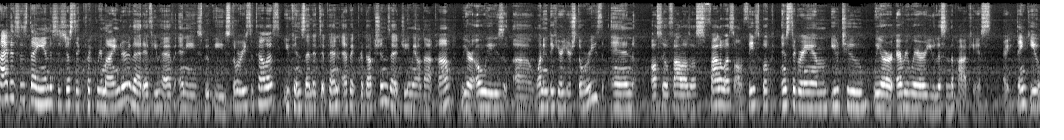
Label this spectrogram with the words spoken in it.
Hi, this is Diane. This is just a quick reminder that if you have any spooky stories to tell us, you can send it to penepicproductions at gmail.com. We are always uh, wanting to hear your stories and also follow us follow us on Facebook, Instagram, YouTube. We are everywhere you listen to podcasts. All right, thank you.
